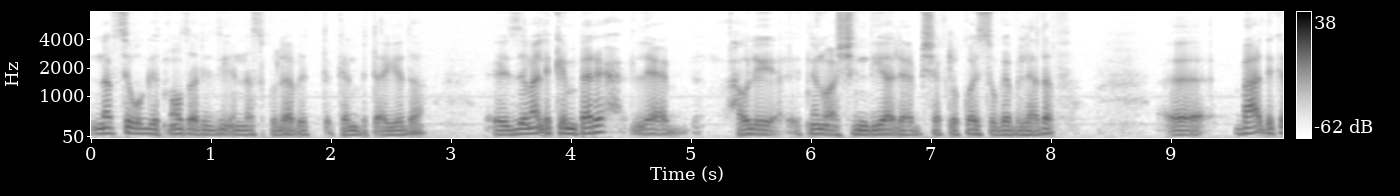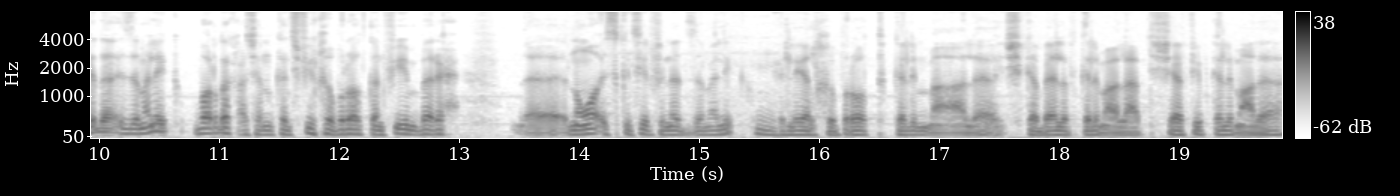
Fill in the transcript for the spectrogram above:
نفس وجهة نظري دي الناس كلها بت كان بتأيدها الزمالك امبارح لعب حوالي 22 دقيقة لعب بشكل كويس وجاب الهدف آه، بعد كده الزمالك برضك عشان ما كانش فيه خبرات كان فيه امبارح آه، نواقص كتير في نادي الزمالك. اللي هي الخبرات بتتكلم على شيكابالا بتتكلم على عبد الشافي بتتكلم على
